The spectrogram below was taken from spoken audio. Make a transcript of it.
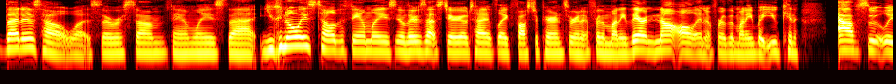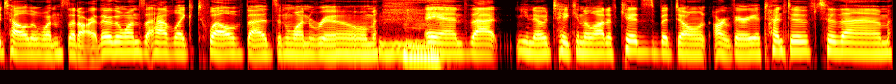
That is how it was. There were some families that you can always tell the families, you know, there's that stereotype like foster parents are in it for the money. They're not all in it for the money, but you can absolutely tell the ones that are. They're the ones that have like 12 beds in one room Mm. and that, you know, take in a lot of kids but don't aren't very attentive to them.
